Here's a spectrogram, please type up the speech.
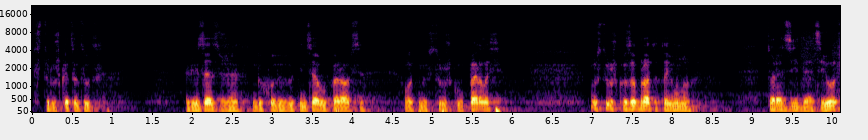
стружка. Це тут різець вже доходив до кінця, упирався. От ми в стружку вперлись. Ну, стружку забрати, та й воно торець зійдеться. І от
